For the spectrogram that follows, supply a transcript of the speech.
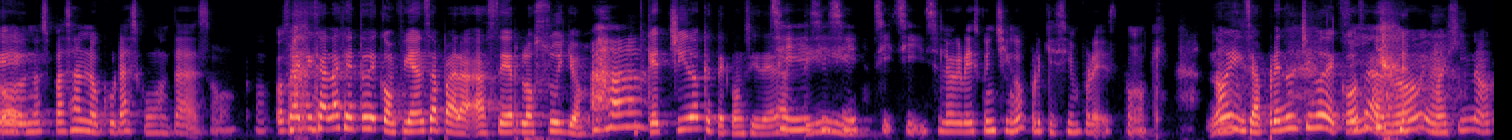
O nos pasan locuras juntas. O, o sea, que jala gente de confianza para hacer lo suyo. Ajá. Qué chido que te considera. Sí, ti. sí, sí, sí, sí, se lo agradezco un chingo porque siempre es como que. No, y se aprende un chingo de cosas, ¿no? Me imagino.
